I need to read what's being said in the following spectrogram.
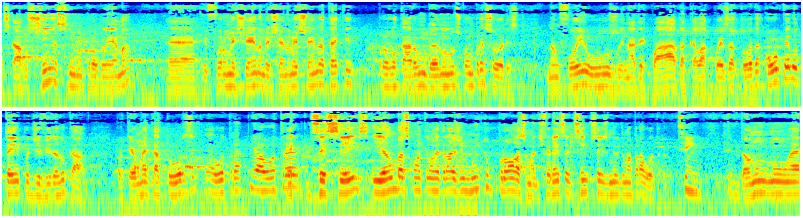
Os carros tinham sim um problema é, e foram mexendo, mexendo, mexendo até que provocaram um dano nos compressores. Não foi o uso inadequado, aquela coisa toda, ou pelo tempo de vida do carro. Porque uma é 14 e a outra, e a outra... é 16 e ambas com a quilometragem muito próxima, a diferença é de 5, 6 mil de uma para outra. Sim, sim. Então não, não é,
